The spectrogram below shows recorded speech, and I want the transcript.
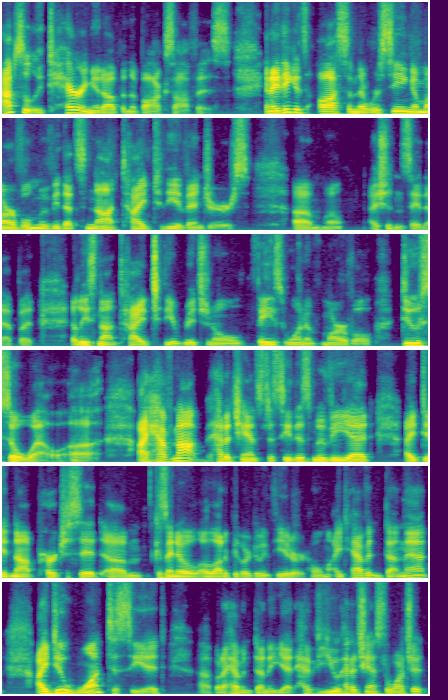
absolutely tearing it up in the box office. And I think it's awesome that we're seeing a Marvel movie that's not tied to the Avengers. Um, well, I shouldn't say that, but at least not tied to the original phase one of Marvel, do so well. Uh, I have not had a chance to see this movie yet. I did not purchase it because um, I know a lot of people are doing theater at home. I haven't done that. I do want to see it, uh, but I haven't done it yet. Have you had a chance to watch it?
